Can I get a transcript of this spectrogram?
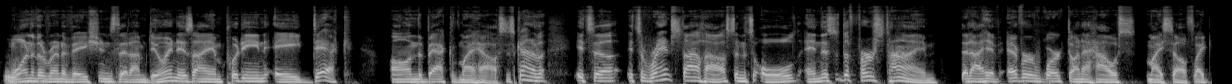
One of the renovations that I'm doing is I am putting a deck on the back of my house. It's kind of a, it's a it's a ranch style house and it's old and this is the first time that I have ever worked on a house myself, like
